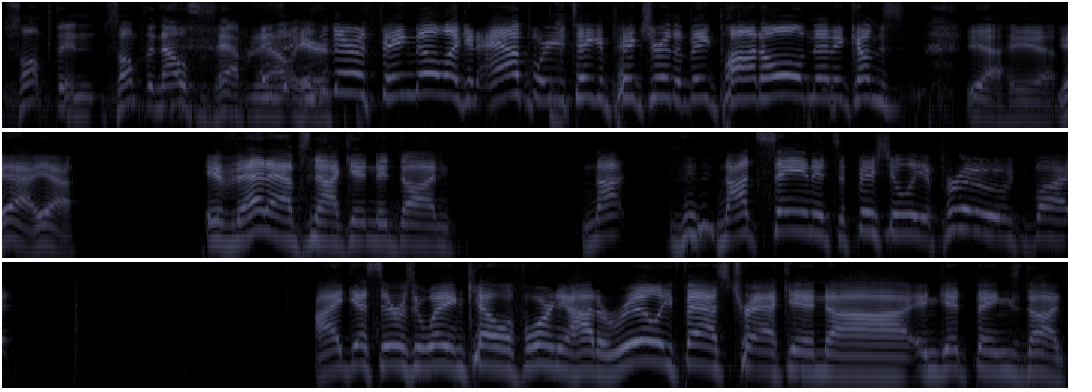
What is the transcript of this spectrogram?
something something else is happening out Is, here. isn't there a thing though, like an app where you take a picture of the big pothole and then it comes? yeah, yeah. Yeah, yeah. If that app's not getting it done, not not saying it's officially approved, but I guess there was a way in California how to really fast track and uh, and get things done.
